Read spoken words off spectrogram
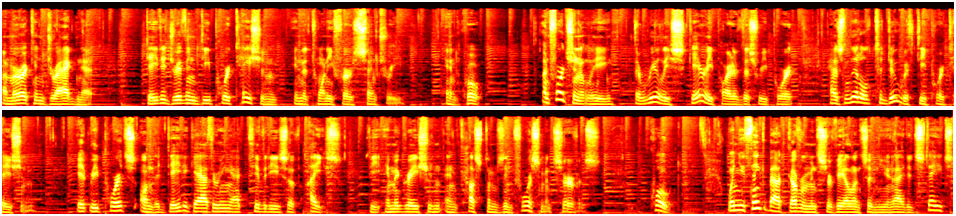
American Dragnet Data Driven Deportation in the 21st Century. End quote. Unfortunately, the really scary part of this report has little to do with deportation. It reports on the data gathering activities of ICE, the Immigration and Customs Enforcement Service. Quote, when you think about government surveillance in the United States,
